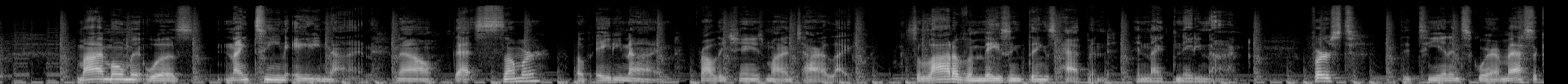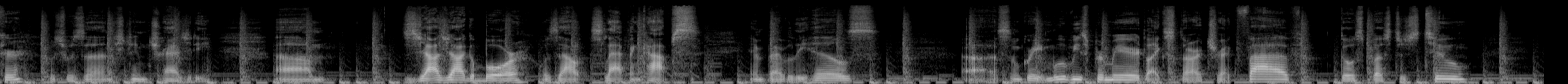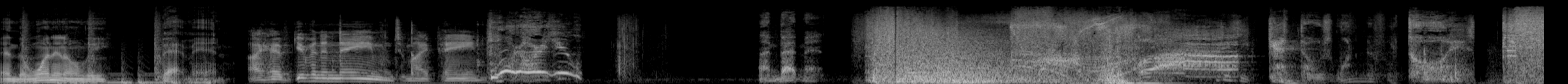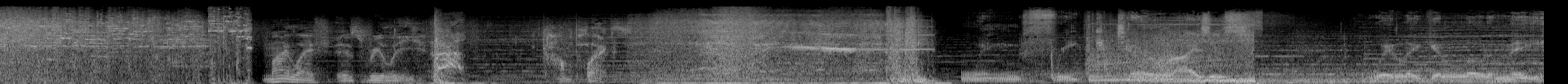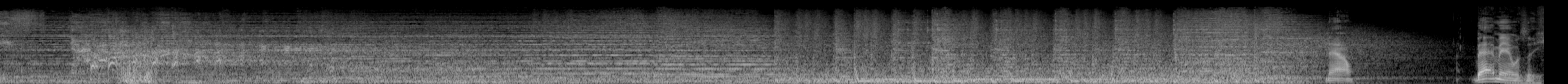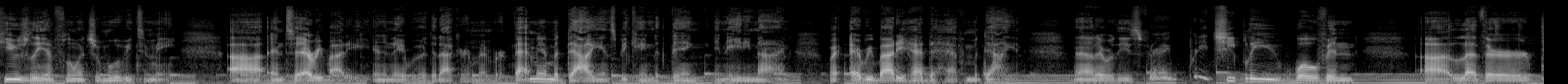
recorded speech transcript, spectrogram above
my moment was 1989. Now, that summer of 89 probably changed my entire life because a lot of amazing things happened in 1989. First, the Tiananmen Square massacre, which was an extreme tragedy. Um, Zsa Zsa Gabor was out slapping cops in Beverly Hills. Uh, some great movies premiered like Star Trek V, Ghostbusters 2, and the one and only Batman. I have given a name to my pain. What are you? I'm Batman. Where did he get those wonderful toys? My life is really complex. Winged freak terrorizes. Wait till they get a load of me. Now, Batman was a hugely influential movie to me uh, and to everybody in the neighborhood that I can remember. Batman medallions became the thing in 89 where everybody had to have a medallion. Now, there were these very pretty cheaply woven uh, leather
